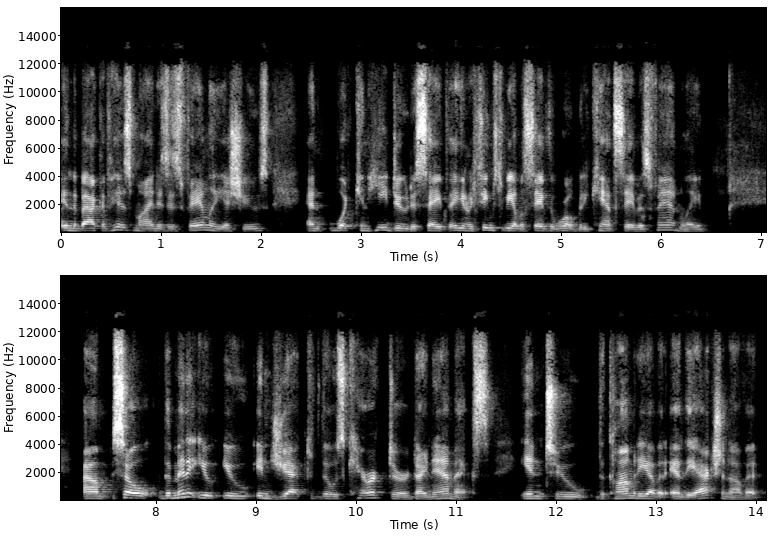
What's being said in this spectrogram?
in the back of his mind is his family issues and what can he do to save you know he seems to be able to save the world but he can't save his family. Um, so the minute you you inject those character dynamics into the comedy of it and the action of it,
